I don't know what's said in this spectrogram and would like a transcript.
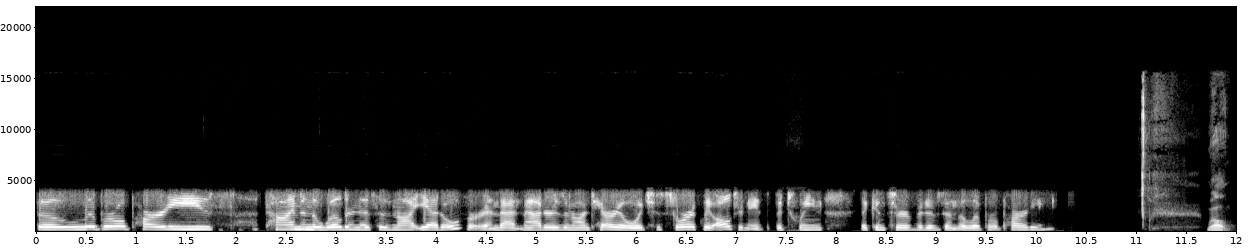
the Liberal Party's time in the wilderness is not yet over, and that matters in Ontario, which historically alternates between the Conservatives and the Liberal Party. Well,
